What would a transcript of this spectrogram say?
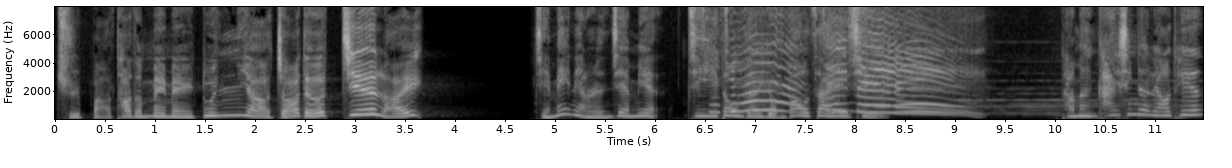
去把她的妹妹敦雅扎德接来。姐妹两人见面，激动的拥抱在一起。他们开心的聊天。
